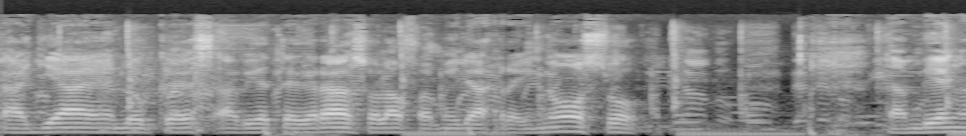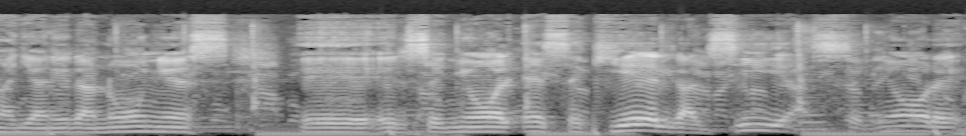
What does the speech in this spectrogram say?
allá en lo que es Avientegraso, la familia Reynoso, también a Yanira Núñez, eh, el señor Ezequiel García, señores,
